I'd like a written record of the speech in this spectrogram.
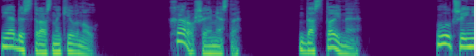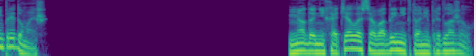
Я бесстрастно кивнул. Хорошее место. Достойное. Лучше и не придумаешь. Меда не хотелось, а воды никто не предложил.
